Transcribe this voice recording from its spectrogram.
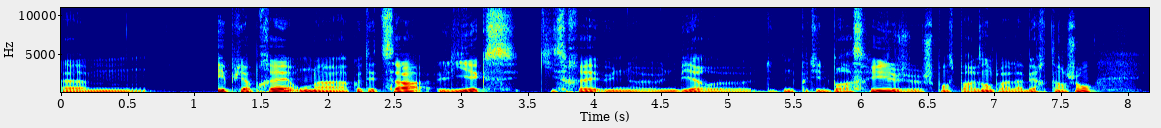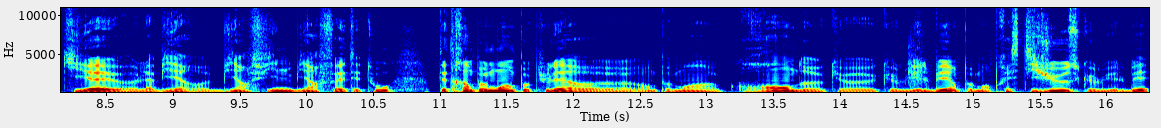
et puis après, on a à côté de ça l'IEX qui serait une, bière euh, d'une petite brasserie. Je, pense par exemple à la Bertingent, qui est euh, la bière bien fine, bien faite et tout. Peut-être un peu moins populaire, euh, un peu moins grande que l'ULB, un peu moins prestigieuse que l'ULB,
